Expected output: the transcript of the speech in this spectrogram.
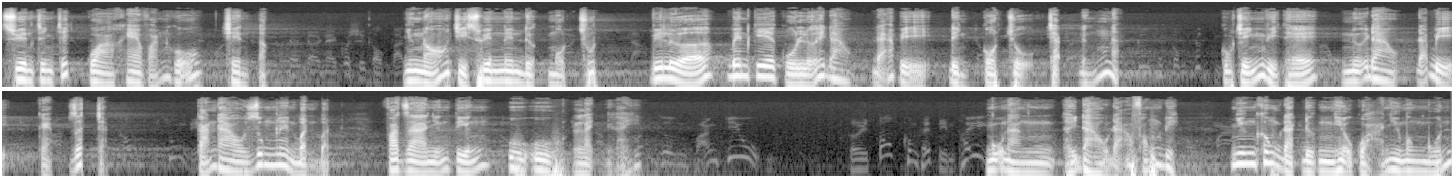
xuyên chênh chích qua khe ván gỗ trên tầng. Nhưng nó chỉ xuyên lên được một chút, vì lửa bên kia của lưỡi đao đã bị đỉnh cột trụ chặn đứng lại. Cũng chính vì thế, lưỡi đao đã bị kẹp rất chặt. Cán đao rung lên bẩn bật, phát ra những tiếng u u lạnh gáy. Ngũ nàng thấy đào đã phóng đi, nhưng không đạt được hiệu quả như mong muốn.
